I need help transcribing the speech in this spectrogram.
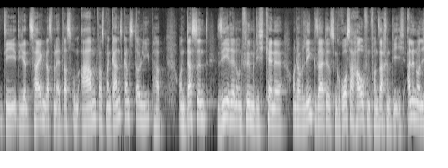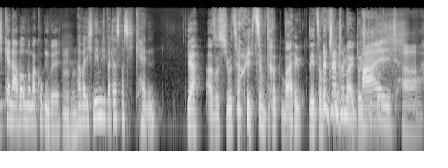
die, die zeigen, dass man etwas umarmt, was man ganz, ganz doll lieb hat. Und das sind Serien und Filme, die ich kenne. Und auf der linken Seite ist ein großer Haufen von Sachen, die ich alle noch nicht kenne, aber irgendwann mal gucken will. Mhm. Aber ich nehme lieber das, was ich kenne. Ja, also Suits habe ich zum dritten Mal, nee, zum vierten Mal durchgeguckt. Alter.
